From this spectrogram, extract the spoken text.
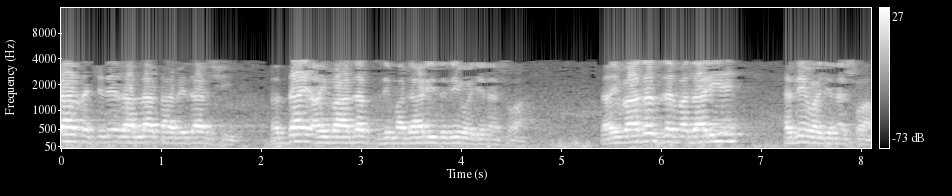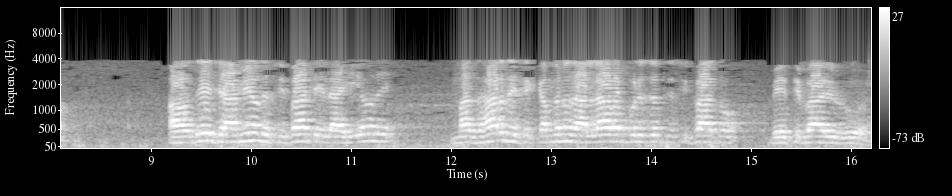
کار د چې د الله تابعدار شي دا عبادت ذمہ داری د دې وجه نه شو دا عبادت ذمہ داری د دې وجه نه شو او د جامع د صفات الهیو د مظهر د چې کمنو د الله رب العزت د صفاتو به اعتبار روح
